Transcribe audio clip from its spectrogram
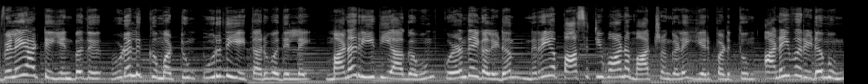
விளையாட்டு என்பது உடலுக்கு மட்டும் உறுதியை தருவதில்லை. மன ரீதியாகவும் குழந்தைகளிடம் நிறைய பாசிட்டிவான மாற்றங்களை ஏற்படுத்தும். அனைவரிடமும்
